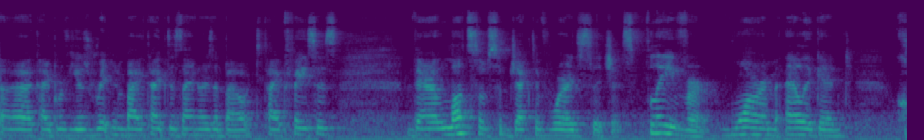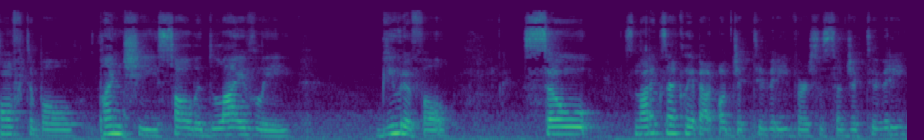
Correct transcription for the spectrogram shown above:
uh, type reviews written by type designers about typefaces. There are lots of subjective words such as flavor, warm, elegant, comfortable, punchy, solid, lively, beautiful. So It's not exactly about objectivity versus subjectivity,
